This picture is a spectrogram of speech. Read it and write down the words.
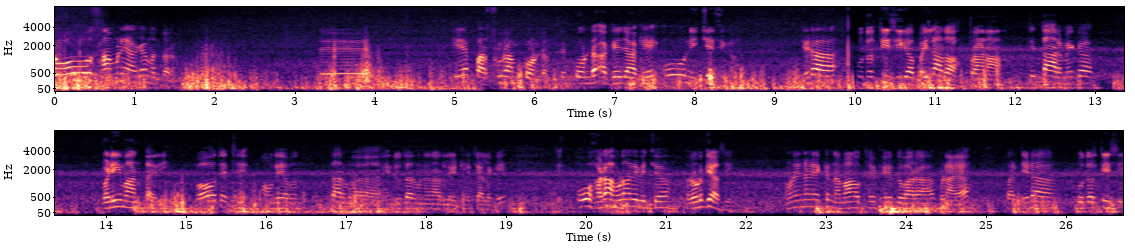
ਮਿੱਤਰੋ ਉਹ ਸਾਹਮਣੇ ਆ ਗਿਆ ਮੰਦਿਰ। ਤੇ ਇਹ ਹੈ ਪਰਸ਼ੂਰਾਮ ਕੁੰਡ, ਤੇ ਕੁੰਡ ਅੱਗੇ ਜਾ ਕੇ ਉਹ ਨੀਚੇ ਸੀਗਾ, ਜਿਹੜਾ ਕੁਦਰਤੀ ਸੀਗਾ ਪਹਿਲਾਂ ਦਾ ਪੁਰਾਣਾ ਤੇ ਧਾਰਮਿਕ ਬੜੀ ਮਾਨਤਾ ਜੀ ਬਹੁਤ ਇੱਥੇ ਆਉਂਦੇ ਆ ਬੰ- ਧਰਮ, ਹਿੰਦੂ ਧਰਮ ਦੇ ਨਾਲ ਰਿਲੇਟਡ ਚੱਲ ਕੇ। ਤੇ ਉਹ ਹੜਾ ਹੁੜਾਂ ਦੇ ਵਿੱਚ ਰੁੜ ਗਿਆ ਸੀ। ਹੁਣ ਇਹਨਾਂ ਨੇ ਇੱਕ ਨਵਾਂ ਉੱਥੇ ਫੇਰ ਦੁਬਾਰਾ ਬਣਾਇਆ, ਪਰ ਜਿਹੜਾ ਕੁਦਰਤੀ ਸੀ,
